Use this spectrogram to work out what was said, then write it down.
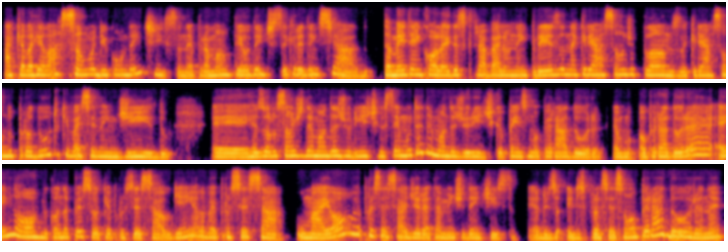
aquela relação ali com o dentista, né, para manter o dentista credenciado. Também tem colegas que trabalham na empresa na criação de planos, na criação do produto que vai ser vendido, é, resolução de demandas jurídicas, tem muita demanda jurídica, eu penso uma operadora. É uma, a operadora é, é, enorme, quando a pessoa quer processar alguém, ela vai processar o maior ou vai processar diretamente o dentista? Eles, eles processam a operadora, né?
